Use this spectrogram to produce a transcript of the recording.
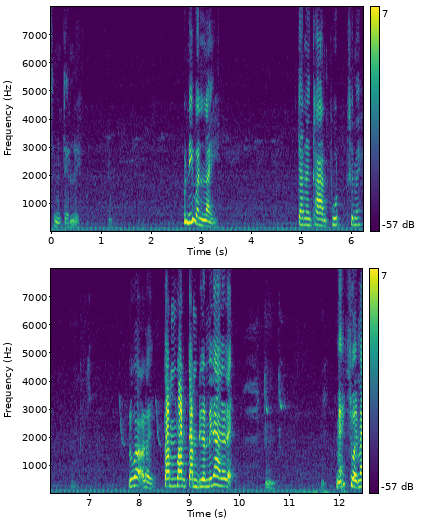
สมันเจนเลย วันนี้วันอะไรจันทร์อังคารพุธใช่ไหมหรือว่าอะไรจำวันจำเดือนไม่ได้แล้วแหละไหมสวยไหม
